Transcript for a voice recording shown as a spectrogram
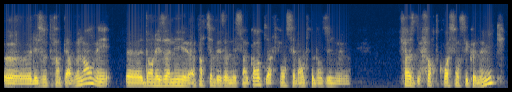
euh, les autres intervenants, mais dans les années, à partir des années 50, la France, elle entre dans une phase de forte croissance économique.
